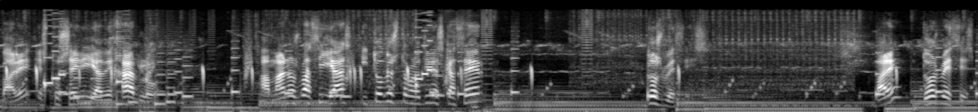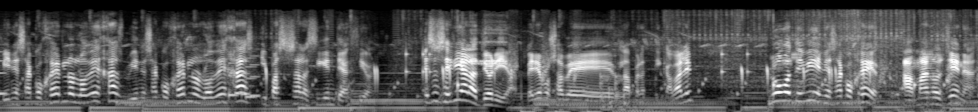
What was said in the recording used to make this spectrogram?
Vale, esto sería dejarlo a manos vacías Y todo esto lo tienes que hacer Dos veces ¿Vale? Dos veces. Vienes a cogerlo, lo dejas, vienes a cogerlo, lo dejas Y pasas a la siguiente acción. Esa sería la teoría. Veremos a ver la práctica, ¿vale? Luego te vienes a coger a manos llenas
